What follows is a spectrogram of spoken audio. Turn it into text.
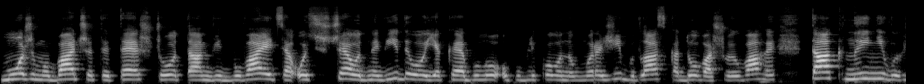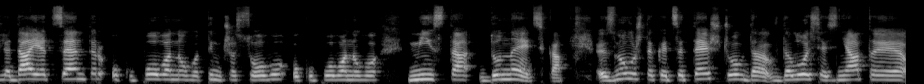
можемо бачити те, що там відбувається. Ось ще одне відео, яке було опубліковано в мережі. Будь ласка, до вашої уваги. Так нині виглядає центр окупованого тимчасово окупованого міста Донецька. Знову ж таки, це те, що вдалося зняти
